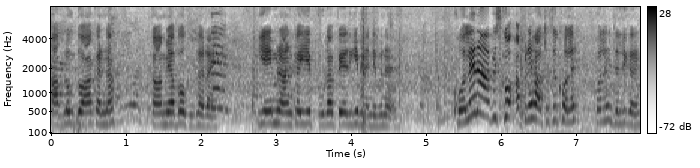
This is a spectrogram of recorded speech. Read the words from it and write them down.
आप लोग दुआ करना कामयाब होकर घर आए। ये इमरान का ये पूरा पेड़ ये मैंने बनाया। खोलें ना आप इसको अपने हाथों से खोलें। खोलें जल्दी करें।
